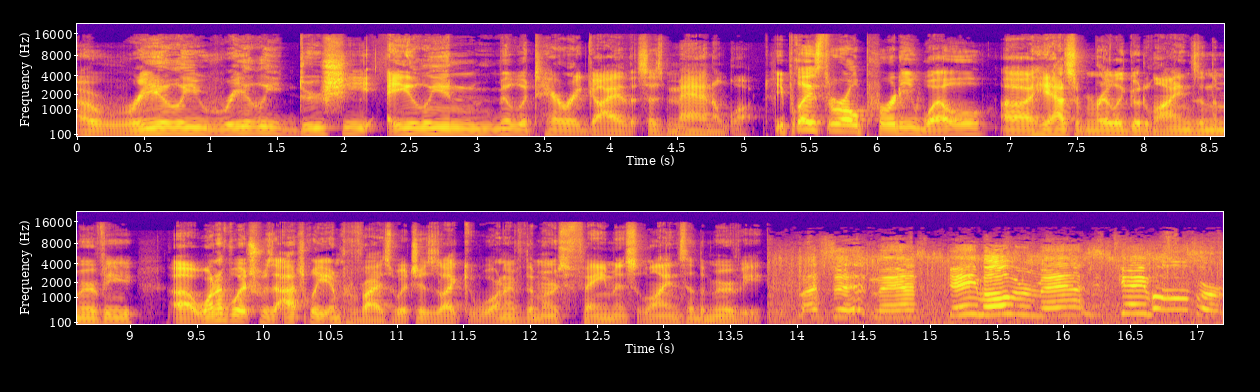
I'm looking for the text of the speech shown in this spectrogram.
a really, really douchey alien military guy that says man a lot. He plays the role pretty well. Uh, he has some really good lines in the movie. Uh, one of which was actually improvised, which is like one of the most famous lines of the movie. That's it, man. Game over, man. It's game over.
